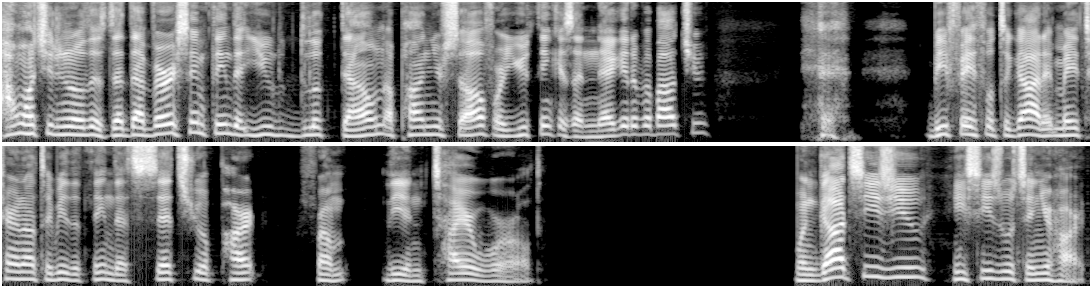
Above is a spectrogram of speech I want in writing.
I want you to know this that that very same thing that you look down upon yourself or you think is a negative about you, be faithful to God. It may turn out to be the thing that sets you apart from the entire world. When God sees you, he sees what's in your heart,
